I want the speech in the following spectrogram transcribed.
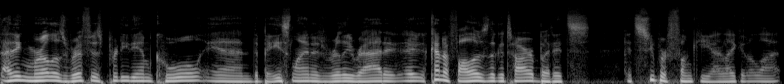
I think Morello's riff is pretty damn cool, and the bass line is really rad. It, it kind of follows the guitar, but it's it's super funky. I like it a lot,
